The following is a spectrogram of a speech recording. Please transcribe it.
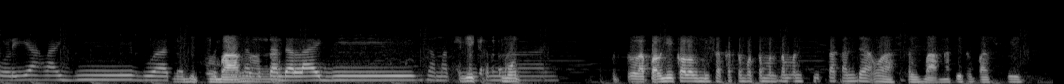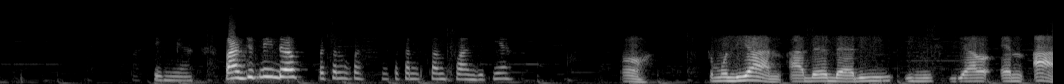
kuliah lagi, buat ya betul bercanda-bercanda lagi sama ketemu. Betul apalagi kalau bisa ketemu teman-teman kita kan ya wah seru banget itu pasti pastinya. Lanjut nih, Dav, pesan-pesan selanjutnya. oh kemudian ada dari inisial NA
